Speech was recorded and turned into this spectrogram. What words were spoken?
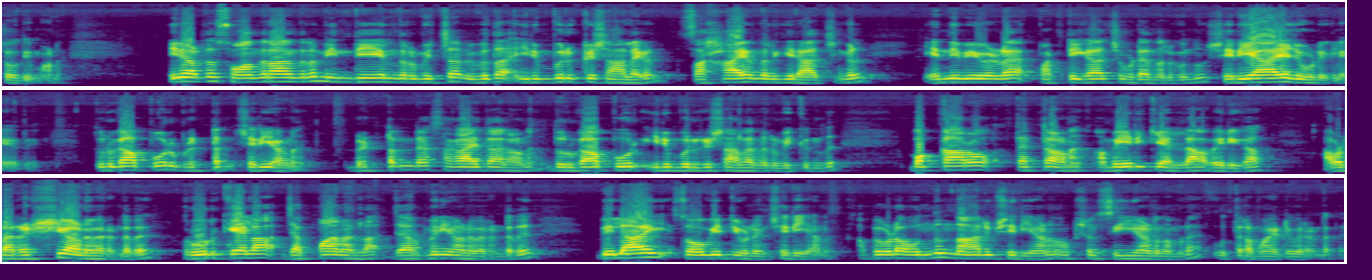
ചോദ്യമാണ്. ഇനി അടുത്ത സ്വാതന്ത്ര്യാനന്തരം ഇന്ത്യയിൽ നിർമ്മിച്ച വിവിധ ഇരുമ്പുരുക്ക് ശാലകൾ സഹായം നൽകിയ രാജ്യങ്ങൾ എന്നിവയുടെ പട്ടിക ചുവടെ നൽകുന്നു. ശരിയായ ജോഡികളേത്? ദുർഗാപൂർ ബ്രിട്ടൻ. ശരിയാണ്. ബ്രിട്ടന്റെ സഹായത്താലാണ് ദുർഗാപൂർ ഇരുമ്പുരുകശാല നിർമ്മിക്കുന്നത്. ബൊക്കാറോ തെറ്റാണ്. അമേരിക്കയല്ല വരിക. അവിടെ റഷ്യയാണ് വരേണ്ടത്. റൂർക്കേല ജപ്പാനല്ല ജർമ്മനിയാണ് വരേണ്ടത്. ബിലായ് സോവിയറ്റ് യൂണിയൻ ശരിയാണ്. അപ്പോൾ ഇവിടെ ഒന്നും നാലും ശരിയാണ്. ഓപ്ഷൻ സി ആണ് നമ്മുടെ ഉത്തരമായിട്ട് വരേണ്ടത്.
